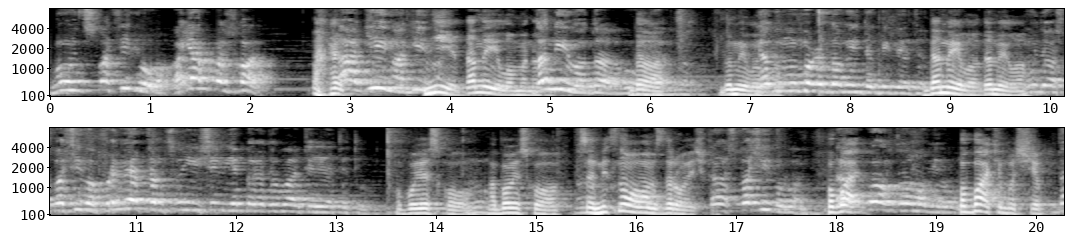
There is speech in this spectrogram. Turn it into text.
Ну, спасибо вам. А як вас звати? А, Діма, Діма. Ні, Данило мене. Данило, да. О, Да. да, да. Данило. Я думаю, може Давид добиветься. Данило, Данило. Ну да, спасибо. Привет там своїй сім'ї передавайте это тут. Обов'язково, обов'язково. Все, міцного вам здоров'ячка. Да, спасибо вам. Поба- Дай Бог здоров'я вам. Побачимо ще. Да,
